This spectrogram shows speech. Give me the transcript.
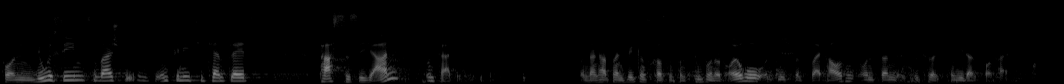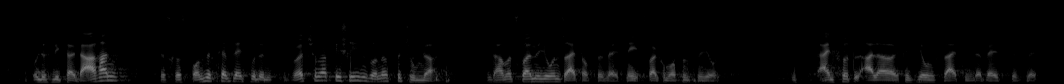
von USEAM zum Beispiel, das Infinity Template passt es sich an und fertig. Und dann hat man Entwicklungskosten von 500 Euro und nicht von 2000 und dann ist es halt schon wieder ein Vorteil. Und es liegt halt daran, das Responsive Template wurde nicht für Virtuamat geschrieben, sondern für Joomla. Und da haben wir zwei Millionen Seiten auf der Welt. Nee, 2,5 Millionen. Ein Viertel aller Regierungsseiten der Welt sind mit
